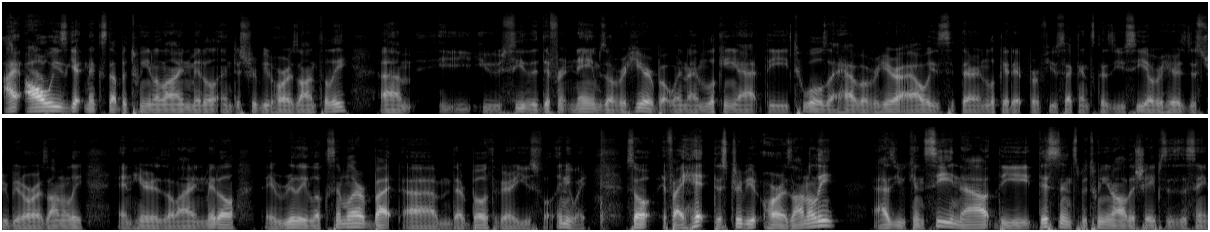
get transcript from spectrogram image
I always get mixed up between align middle and distribute horizontally. Um, you see the different names over here, but when I'm looking at the tools I have over here, I always sit there and look at it for a few seconds because you see over here is distribute horizontally and here is align middle. They really look similar, but um, they're both very useful. Anyway, so if I hit distribute horizontally, as you can see now the distance between all the shapes is the same.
